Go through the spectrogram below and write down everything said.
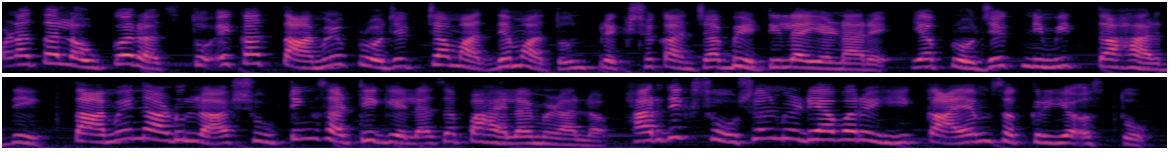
पण आता लवकरच तो एका तामिळ प्रोजेक्टच्या माध्यमातून प्रेक्षकांच्या भेटीला येणार आहे. या प्रोजेक्ट निमित्त हार्दिक तामिळनाडूला शूटिंगसाठी गेल्याचं पाहायला मिळालं. हार्दिक सोशल मीडियावरही कायम सक्रिय असतो.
